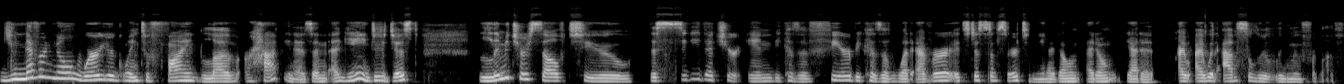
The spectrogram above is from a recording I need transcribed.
you never know where you're going to find love or happiness. And again, to just limit yourself to the city that you're in because of fear because of whatever. It's just absurd to me and i don't i don't get it. I, I would absolutely move for love.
